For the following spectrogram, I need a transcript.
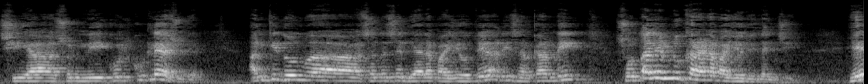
शिया सुन्नी कुल कुठले असू दे आणखी दोन सदस्य द्यायला पाहिजे होते आणि सरकारने स्वतः नेमणूक करायला पाहिजे होती त्यांची. हे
